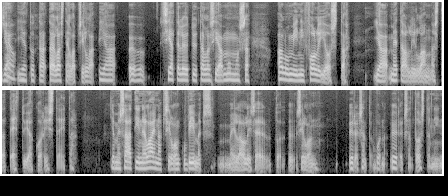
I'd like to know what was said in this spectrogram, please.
ja, ja tota, tai lasten lapsilla. Ja ö, sieltä löytyy tällaisia muun muassa alumiinifoliosta ja metallilangasta tehtyjä koristeita. Ja me saatiin ne lainaksi silloin, kun viimeksi meillä oli se silloin 9, vuonna 19, niin,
